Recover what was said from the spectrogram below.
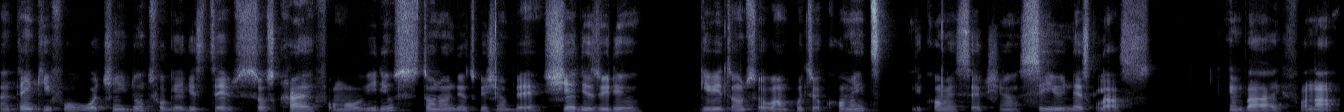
And thank you for watching. Don't forget the steps. Subscribe for more videos. Turn on the notification bell. Share this video. Give it thumbs up and put your comments in the comment section. See you next class. And bye for now.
